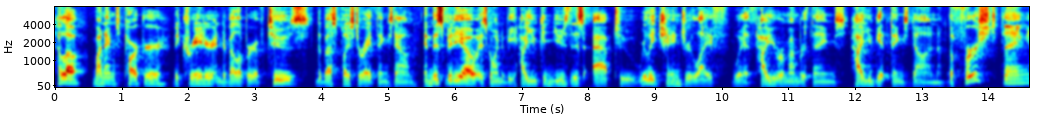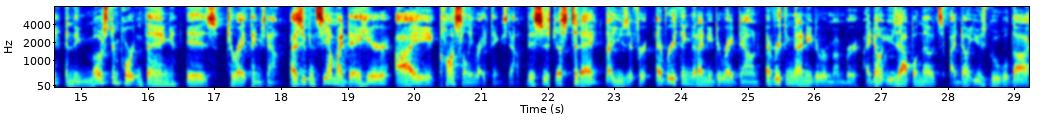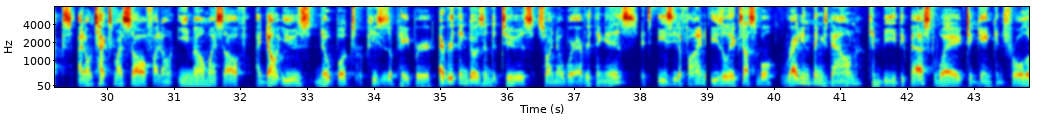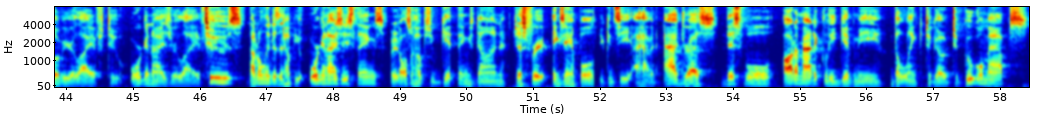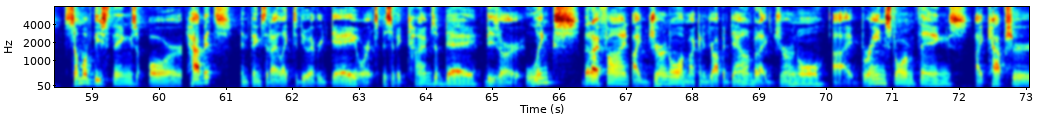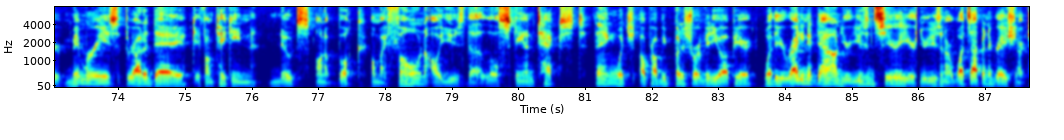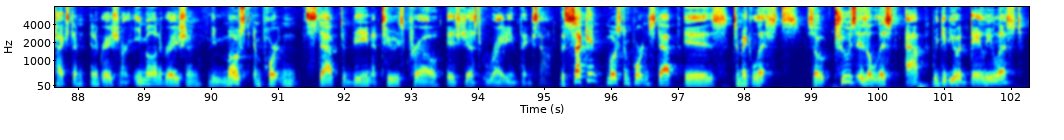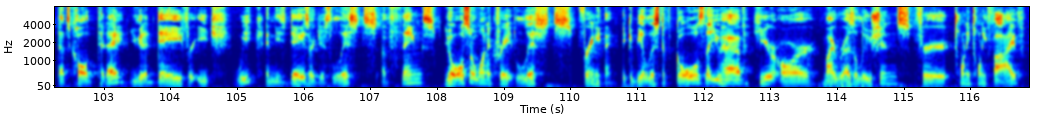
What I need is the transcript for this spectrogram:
Hello, my name's Parker, the creator and developer of Twos, the best place to write things down. And this video is going to be how you can use this app to really change your life with how you remember things, how you get things done. The first thing and the most important thing is to write things down. As you can see on my day here, I constantly write things down. This is just today. I use it for everything that I need to write down, everything that I need to remember. I don't use Apple Notes, I don't use Google Docs, I don't text myself, I don't email myself, I don't use notebooks or pieces of paper. Everything goes into twos, so I know where everything is. It's easy to find, easily accessible. Writing things down can be the best way to gain control over your life, to organize your life. Twos, not only does it help you organize these things, but it also helps you get things done. Just for example, you can see I have an address. This will automatically give me the link to go to Google Maps some of these things are habits and things that I like to do every day or at specific times of day. These are links that I find. I journal. I'm not going to drop it down, but I journal. I brainstorm things. I capture memories throughout a day. If I'm taking notes on a book on my phone, I'll use the little scan text thing, which I'll probably put a short video up here. Whether you're writing it down, you're using Siri, you're, you're using our WhatsApp integration, our text integration, our email integration, the most important step to being a Twos Pro is just writing things down. The second most important step is to make lists. So Twos is a list app. We give you a daily list that's called today. You get a day for each week, and these days are just lists of things. You'll also want to create lists for anything. It could be a list of goals that you have. Here are my resolutions for 2025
